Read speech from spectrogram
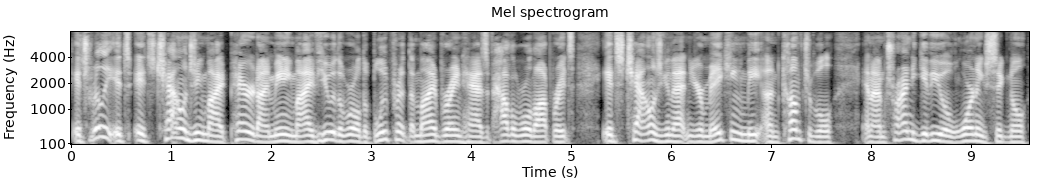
it's really it's it's challenging my paradigm, meaning my view of the world, the blueprint that my brain has of how the world operates. It's challenging that and you're making me uncomfortable and I'm trying to give you a warning signal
